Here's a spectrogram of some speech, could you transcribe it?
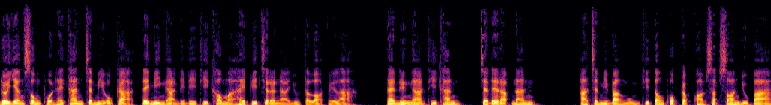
โดยยังส่งผลให้ท่านจะมีโอกาสได้มีงานดีๆ ที่เข้ามาให้พิจารณาอยู่ตลอดเวลา แต่เนื้องานที่ท่านจะได้รับนั้น อาจจะมีบางมุมที่ต้องพบกับความซับซ้อนอยู่บ้าง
